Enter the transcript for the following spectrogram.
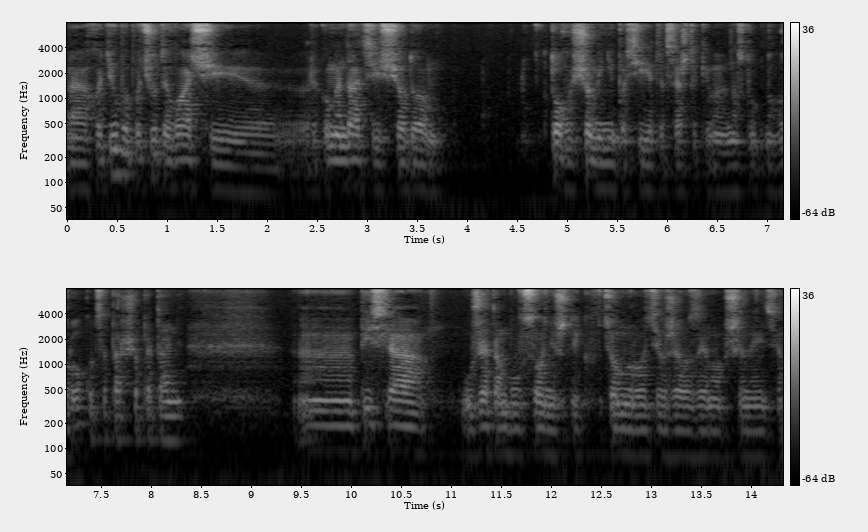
Е, Хотів би почути ваші е, рекомендації щодо того, що мені посіяти все ж таки наступного року. Це перше питання. Після вже там був соняшник, в цьому році вже озима пшениця.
